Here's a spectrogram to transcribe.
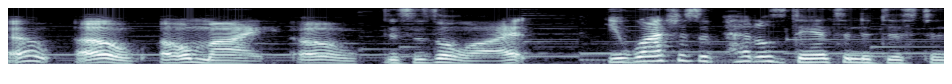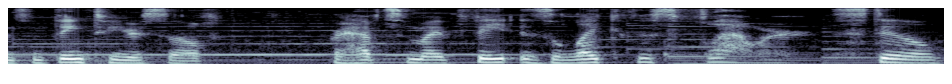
Oh, oh, oh my. Oh, this is a lot. You watch as the petals dance in the distance and think to yourself, perhaps my fate is like this flower. Still,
